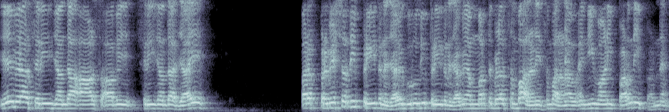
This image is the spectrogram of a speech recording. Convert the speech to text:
ਇਹ ਮੇਰਾ ਸਰੀਰ ਜਾਂਦਾ, ਆਲਸ ਆਵੇ, ਸਰੀਰ ਜਾਂਦਾ ਜਾਏ, ਪਰ ਪਰਮੇਸ਼ਰ ਦੀ ਪ੍ਰੀਤ ਨਾ ਜਾਵੇ, ਗੁਰੂ ਦੀ ਪ੍ਰੀਤ ਨਾ ਜਾਵੇ, ਅੰਮ੍ਰਿਤ ਵੇਲਾ ਸੰਭਾਲਣੀ ਸੰਭਾਲਣਾ, ਇੰਨੀ ਬਾਣੀ ਪੜ੍ਹਨੀ ਪੜ੍ਹਨਾ।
